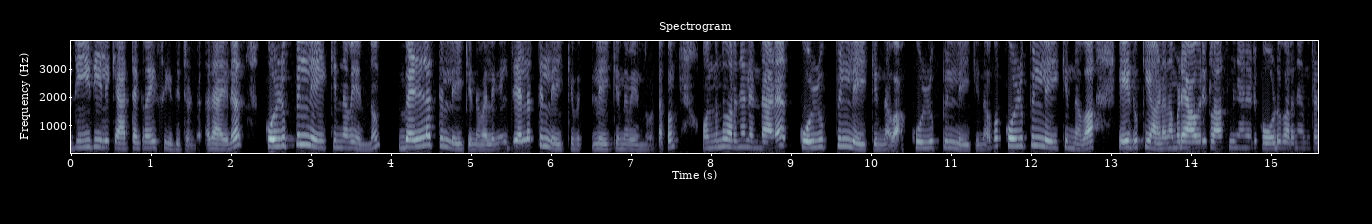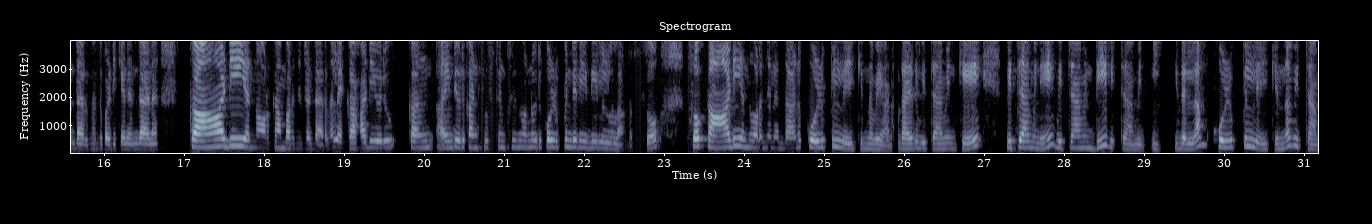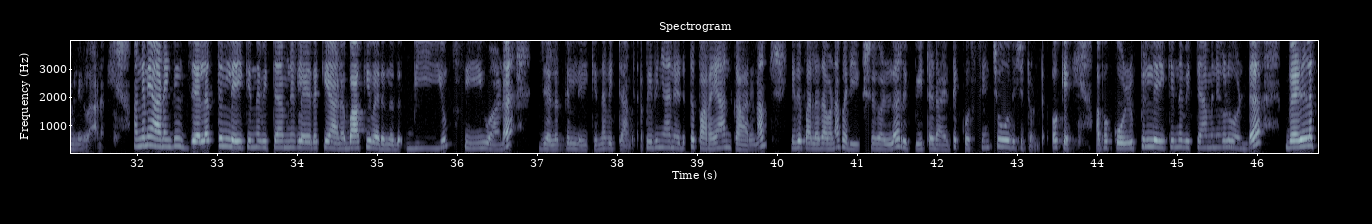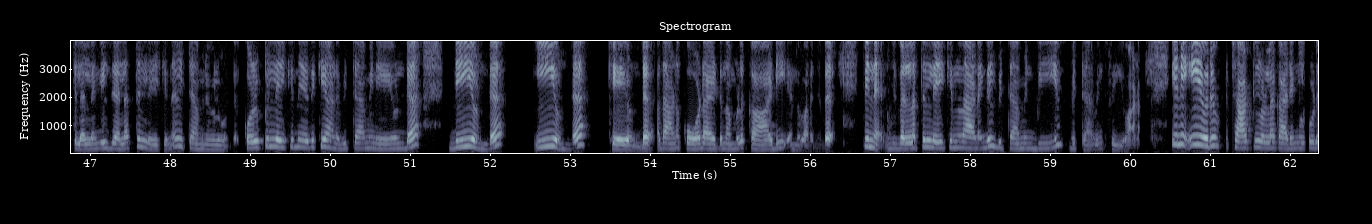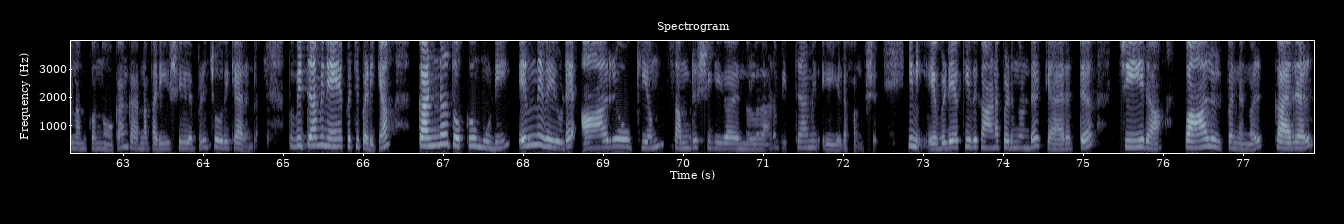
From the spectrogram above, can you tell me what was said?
രീതിയിൽ കാറ്റഗറൈസ് ചെയ്തിട്ടുണ്ട്. അതായത് കൊഴുപ്പിൽ ലയിക്കുന്നവയെന്നും വെള്ളത്തിൽ ലയിക്കുന്നവ അല്ലെങ്കിൽ ജലത്തിൽ ലയിക്കു ലയിക്കുന്നവ എന്നുണ്ട്. അപ്പം ഒന്നെന്ന് പറഞ്ഞാൽ എന്താണ്? കൊഴുപ്പിൽ ലയിക്കുന്നവ കൊഴുപ്പിൽ ലയിക്കുന്നവ. അപ്പൊ കൊഴുപ്പിൽ ലയിക്കുന്നവ ഏതൊക്കെയാണ്? നമ്മുടെ ആ ഒരു ക്ലാസ്സിൽ ഞാൻ ഒരു കോഡ് പറഞ്ഞു തന്നിട്ടുണ്ടായിരുന്നത് പഠിക്കാൻ. എന്താണ്? കാടി എന്ന് ഓർക്കാൻ പറഞ്ഞിട്ടുണ്ടായിരുന്നു അല്ലെ? കാടി ഒരു കൺ അതിന്റെ ഒരു കൺസിസ്റ്റൻസി എന്ന് പറഞ്ഞ ഒരു കൊഴുപ്പിന്റെ രീതിയിലുള്ളതാണ്. സോ സോ കാടി എന്ന് പറഞ്ഞാൽ എന്താണ്? കൊഴുപ്പിൽ ലയിക്കുന്നവയാണ്. അതായത് vitamin K vitamin A vitamin D vitamin E ഇതെല്ലാം കൊഴുപ്പിൽ ലയിക്കുന്ന വിറ്റാമിനുകളാണ് അങ്ങനെയാണെങ്കിൽ ജലത്തിൽ ലയിക്കുന്ന വിറ്റാമിനുകൾ ഏതൊക്കെയാണ് ബാക്കി വരുന്നത് ബിയും സിയും ആണ് ജലത്തിൽ ലയിക്കുന്ന വിറ്റാമിൻ അപ്പൊ ഇത് ഞാൻ എടുത്ത് പറയാൻ കാരണം ഇത് പലതവണ പരീക്ഷകളിൽ റിപ്പീറ്റഡ് ആയിട്ട് ക്വസ്റ്റ്യൻ ചോദിച്ചിട്ടുണ്ട്. ഓക്കെ അപ്പൊ കൊഴുപ്പിൽ ലയിക്കുന്ന വിറ്റാമിനുകളും ഉണ്ട് വെള്ളത്തിൽ അല്ലെങ്കിൽ ജലത്തിൽ ലയിക്കുന്ന വിറ്റാമിനുകളും ഉണ്ട്. കൊഴുപ്പിൽ ലയിക്കുന്ന ഏതൊക്കെയാണ്? വിറ്റാമിൻ എ ഉണ്ട് ഡി ഉണ്ട് ഇ ഉണ്ട് കെ ഉണ്ട്. അതാണ് കോഡായിട്ട് നമ്മൾ കാടി എന്ന് പറഞ്ഞത്. പിന്നെ വെള്ളത്തിൽ ലയിക്കുന്നതാണെങ്കിൽ വിറ്റാമിൻ ബിയും വിറ്റാമിൻ സിയും ആണ്. ഇനി ഈ ഒരു ചാർട്ടിലുള്ള കാര്യങ്ങൾ കൂടി നമുക്കൊന്ന് നോക്കാം. കാരണം പരീക്ഷയിൽ എപ്പോഴും ചോദിക്കാറുണ്ട്. അപ്പോൾ വിറ്റാമിൻ എയെ പറ്റി പഠിക്കാം. കണ്ണ് തൊക്ക് മുടി എന്നിവയുടെ ആരോഗ്യം സംരക്ഷിക്കുക എന്നുള്ളതാണ് വിറ്റാമിൻ എയുടെ ഫംഗ്ഷൻ. ഇനി എവിടെയൊക്കെ ഇത് കാണപ്പെടുന്നുണ്ട്? ക്യാരറ്റ് ചീര പാലുൽപ്പന്നങ്ങൾ കരൾ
